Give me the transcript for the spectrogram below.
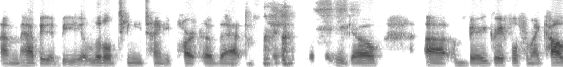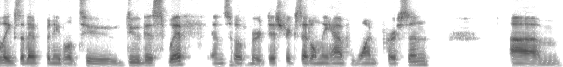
I'm happy to be a little teeny tiny part of that. and there we go. Uh, I'm very grateful for my colleagues that I've been able to do this with, and so Mm-hmm. for districts that only have one person, um,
